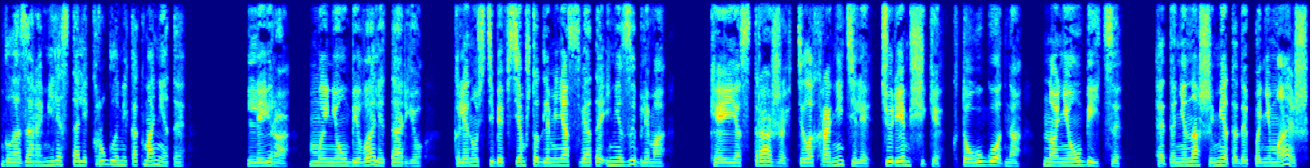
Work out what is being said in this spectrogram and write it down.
Глаза Рамиля стали круглыми, как монеты. «Лира, мы не убивали Тарью. Клянусь тебе всем, что для меня свято и незыблемо. Кейя — стражи, телохранители, тюремщики, кто угодно, но не убийцы. Это не наши методы, понимаешь?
